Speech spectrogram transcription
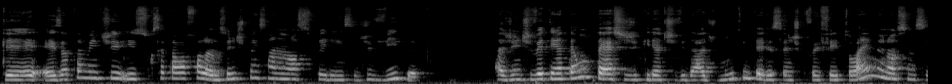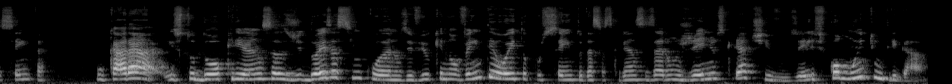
Que é exatamente isso que você estava falando. Se a gente pensar na nossa experiência de vida, a gente vê, tem até um teste de criatividade muito interessante que foi feito lá em 1960. O cara estudou crianças de 2 a 5 anos e viu que 98% dessas crianças eram gênios criativos. Ele ficou muito intrigado.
